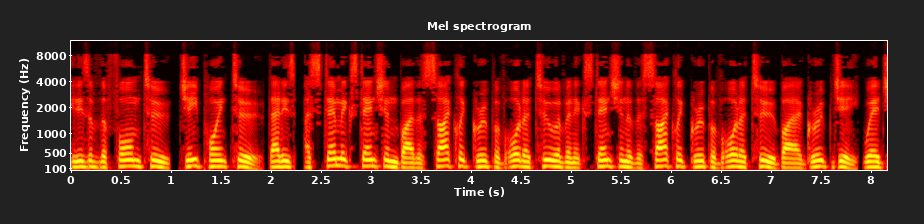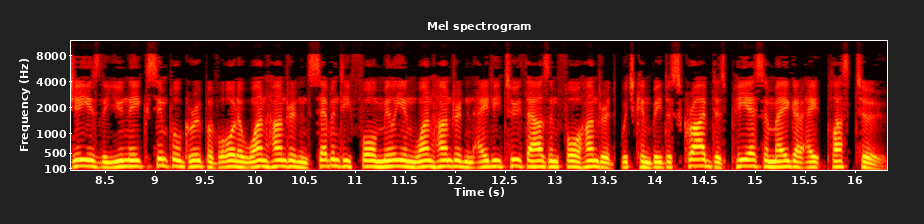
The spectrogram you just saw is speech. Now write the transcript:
It is of the form 2, G.2 that is, a stem extension by the cyclic group of order 2 of an extension of the cyclic group of order 2 by a group G where G is the unique simple group of order 174182400 which can be described as PS omega 8 plus 2.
